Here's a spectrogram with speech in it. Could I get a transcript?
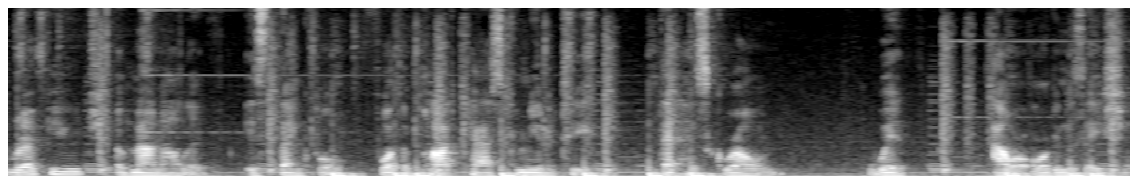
Refuge of Mount Olive is thankful for the podcast community that has grown with our organization.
